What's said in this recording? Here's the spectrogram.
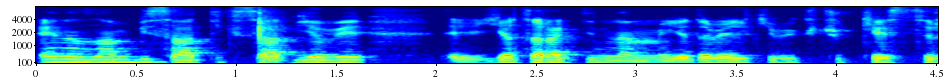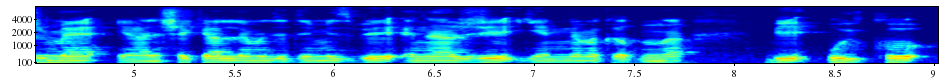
En azından 1 saat, 2 saat ya bir, eee, yatarak dinlenme ya da belki bir küçük kestirme, yani şekerleme dediğimiz bir enerji yenilemek adına bir uyku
